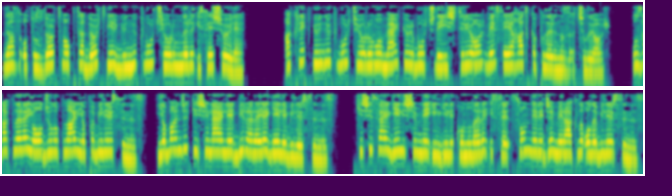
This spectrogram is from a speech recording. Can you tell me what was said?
gaz 34.41 günlük burç yorumları ise şöyle. Akrep günlük burç yorumu Merkür burç değiştiriyor ve seyahat kapılarınız açılıyor. Uzaklara yolculuklar yapabilirsiniz. Yabancı kişilerle bir araya gelebilirsiniz. Kişisel gelişimle ilgili konulara ise son derece meraklı olabilirsiniz.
